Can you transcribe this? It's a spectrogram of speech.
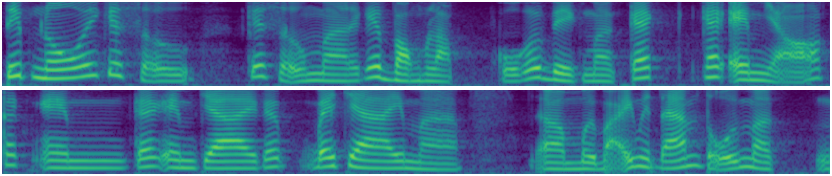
tiếp nối cái sự cái sự mà cái vòng lặp của cái việc mà các các em nhỏ các em các em trai các bé trai mà à, 17 18 tuổi mà ừ,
